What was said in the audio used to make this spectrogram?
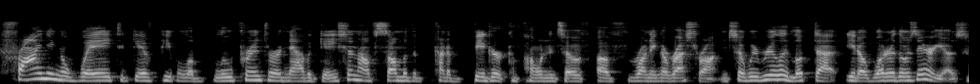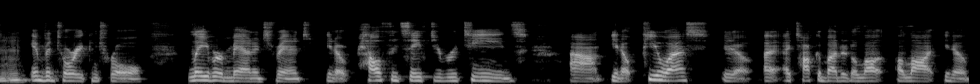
finding a way to give people a blueprint or a navigation of some of the kind of bigger components of of running a restaurant and so we really looked at you know what are those areas mm-hmm. inventory control labor management, you know, health and safety routines, um, you know, POS. You know, I, I, talk about it a lot. A lot. You know,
